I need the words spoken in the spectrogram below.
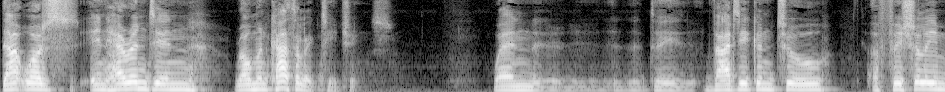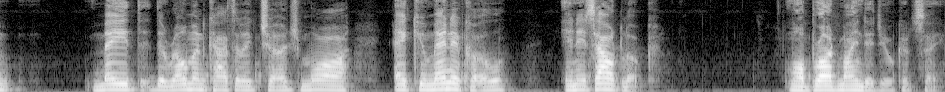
that was inherent in Roman Catholic teachings. When the Vatican II officially made the Roman Catholic Church more ecumenical in its outlook, more broad minded, you could say,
